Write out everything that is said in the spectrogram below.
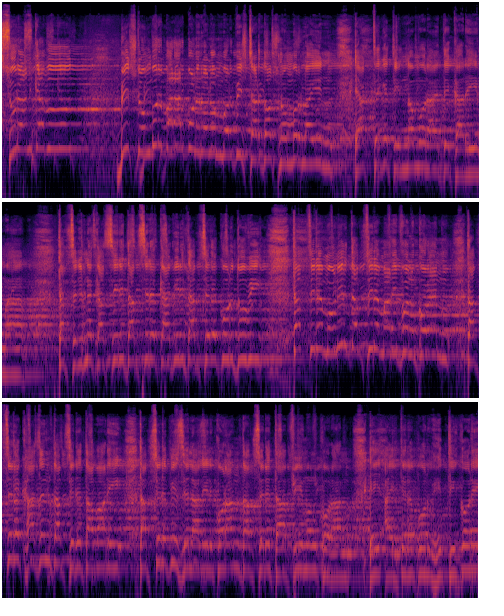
সুরান কাবুত বিশ নম্বর পাড়ার পনেরো নম্বর পৃষ্ঠার দশ নম্বর লাইন এক থেকে তিন নম্বর আয়তে কারিমা তাফসির ইবনে কাসির তাফসিরে কাবির তাফসিরে কুরতুবি তাফসিরে মনির তাফসিরে মারিফুল কোরআন, তাফসিরে খাজিন তাফসিরে তাবারি, তাফসিরে ফি জিলালিল কোরআন, তাফসিরে তাফিমুল কোরআন। এই আয়াতের উপর ভিত্তি করে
